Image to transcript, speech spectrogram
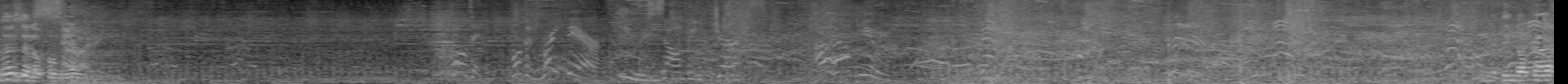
¿Dónde se lo comieron? Right zombie jerk! You! Metiendo acá.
